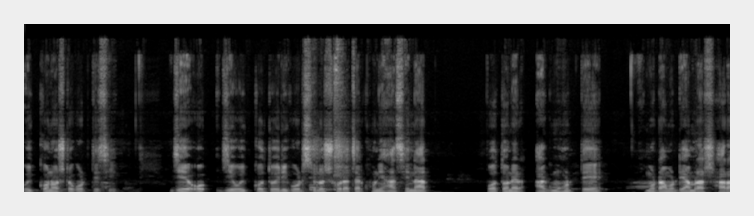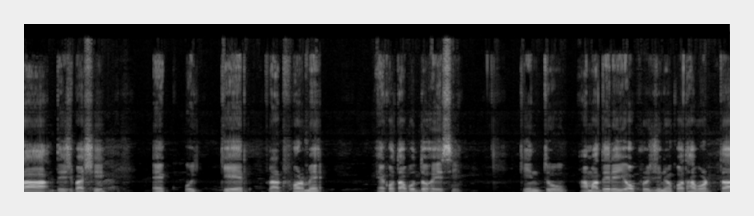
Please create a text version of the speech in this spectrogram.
ঐক্য নষ্ট করতেছি। যে যে ঐক্য তৈরি করছিল স্বৈরাচার খুনি হাসিনার পতনের আগ মুহূর্তে, মোটামুটি আমরা সারা দেশবাসী এক ঐক্যের প্ল্যাটফর্মে একতাবদ্ধ হয়েছি। কিন্তু আমাদের এই অপ্রয়োজনীয় কথাবার্তা,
